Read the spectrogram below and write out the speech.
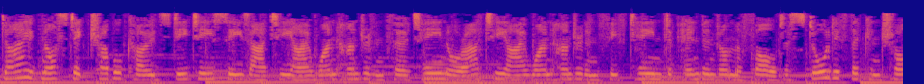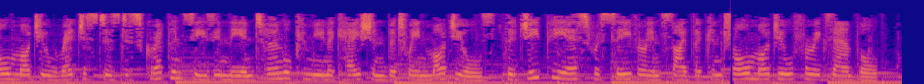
Diagnostic trouble codes DTCs RTI 113 or RTI 115 dependent on the fault are stored if the control module registers discrepancies in the internal communication between modules, the GPS receiver inside the control module for example.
